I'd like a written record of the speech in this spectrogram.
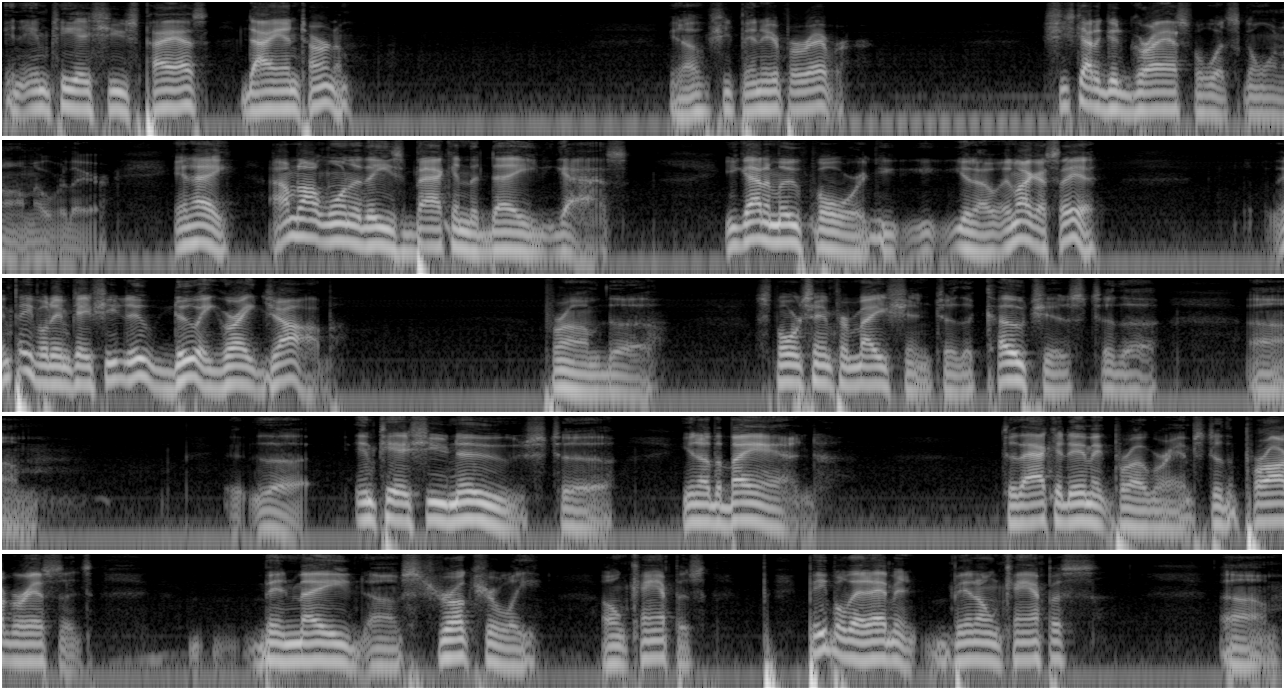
in MTSU's past, Diane Turnham. You know, she's been here forever. She's got a good grasp of what's going on over there. And hey, I'm not one of these back in the day guys. You got to move forward. You, you, you know, and like I said, and people at MTSU do do a great job. From the sports information to the coaches to the um, the MTSU news to you know, the band, to the academic programs, to the progress that's been made um, structurally on campus. People that haven't been on campus, um,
